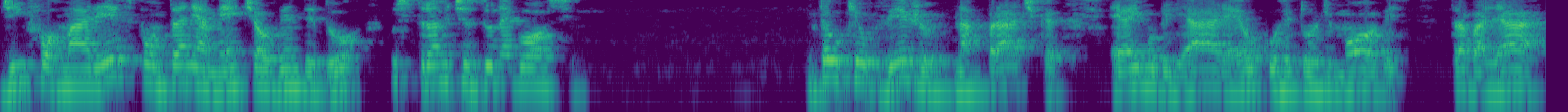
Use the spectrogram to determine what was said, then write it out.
de informar espontaneamente ao vendedor os trâmites do negócio. Então, o que eu vejo na prática é a imobiliária, é o corretor de imóveis trabalhar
